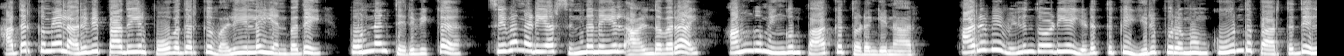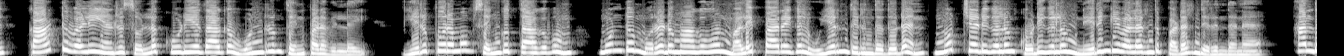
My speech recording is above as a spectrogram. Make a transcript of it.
அதற்கு மேல் அருவிப்பாதையில் போவதற்கு வழியில்லை என்பதை பொன்னன் தெரிவிக்க சிவனடியார் சிந்தனையில் ஆழ்ந்தவராய் அங்கும் இங்கும் பார்க்கத் தொடங்கினார். அருவி விழுந்தோடிய இடத்துக்கு இருபுறமும் கூர்ந்து பார்த்ததில் காட்டு வழி என்று சொல்லக்கூடியதாக ஒன்றும் தென்படவில்லை. இருபுறமும் செங்குத்தாகவும் முண்டும் முரடுமாகவும் மலைப்பாறைகள் உயர்ந்திருந்ததுடன் முட்செடிகளும் கொடிகளும் நெருங்கி வளர்ந்து படர்ந்திருந்தன. அந்த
